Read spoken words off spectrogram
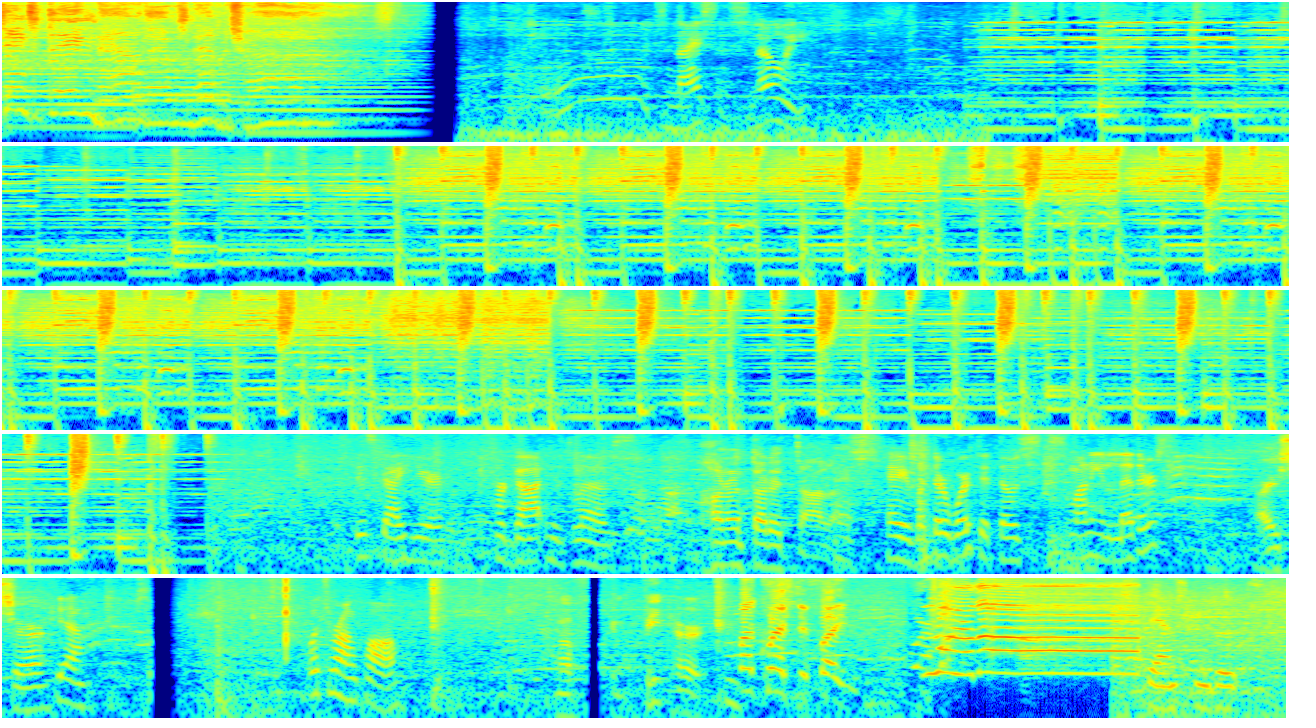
change a thing now, there was never trust. This guy here forgot his gloves. $130. Hey, but they're worth it. Those Swany leathers. Are you sure? Yeah. What's wrong, Paul? My fucking feet hurt. My question for you. What are those? Damn ski boots.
